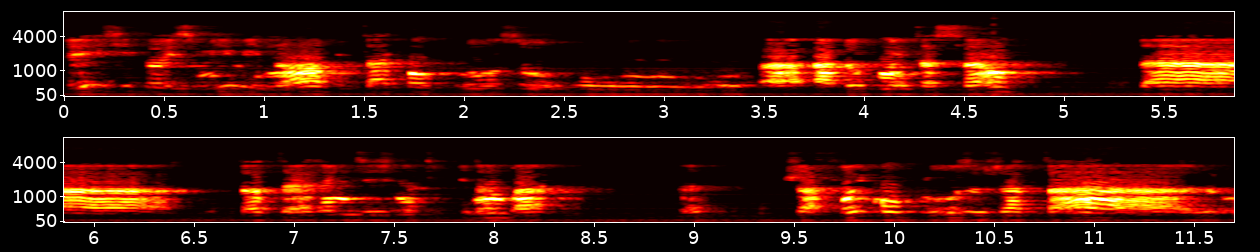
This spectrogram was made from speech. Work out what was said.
desde 2009 está concluso o, a, a, documentação da, da terra indígena Tupinambá. Né? Já foi concluso, já está.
